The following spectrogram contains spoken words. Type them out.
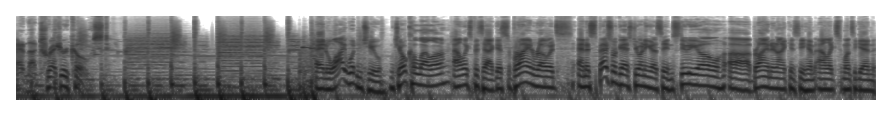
and the Treasure Coast. And why wouldn't you? Joe Colella, Alex Petakas, Brian Rowitz, and a special guest joining us in studio. Uh, Brian and I can see him. Alex, once again,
